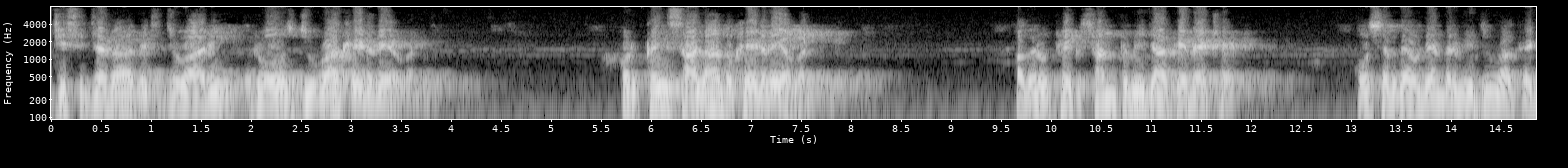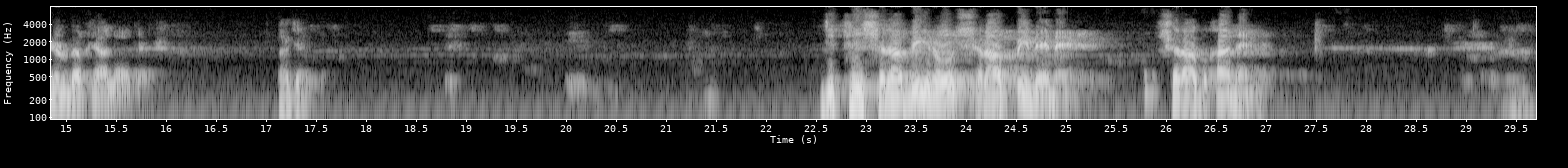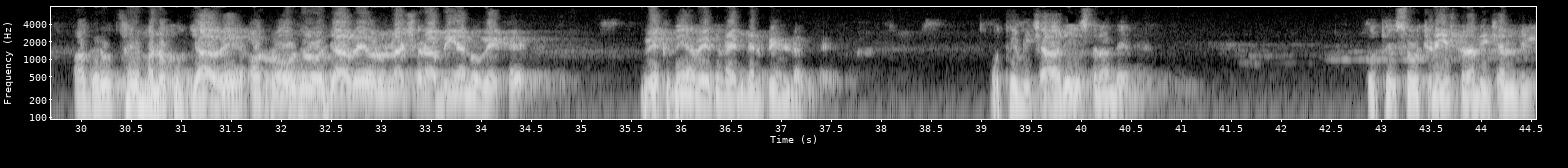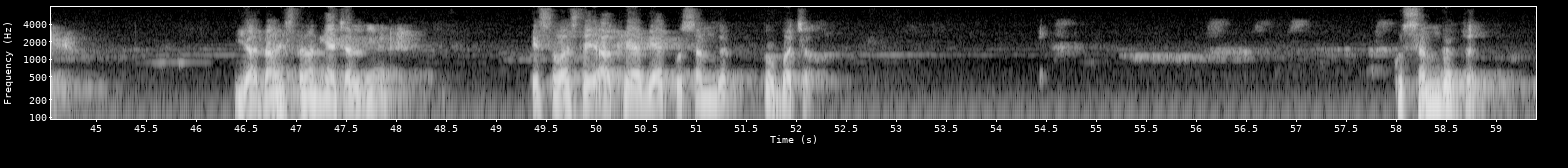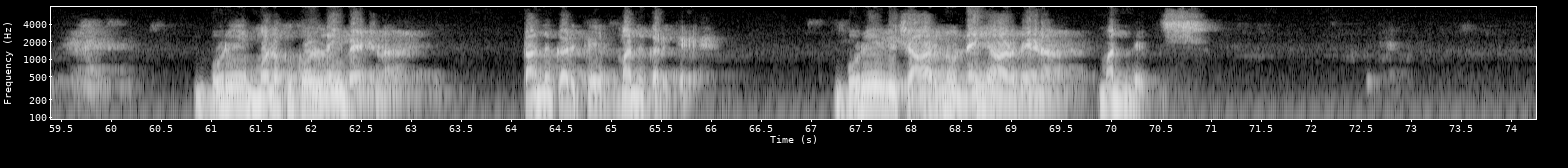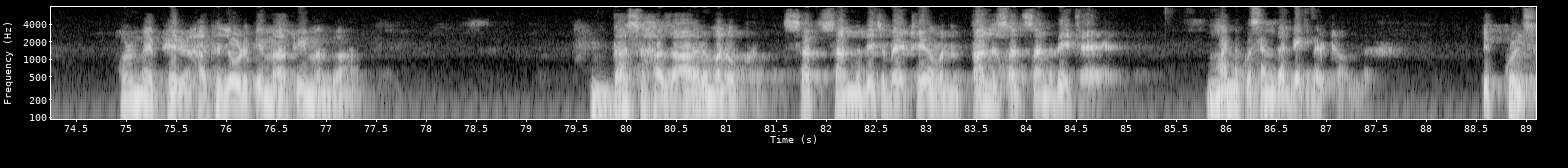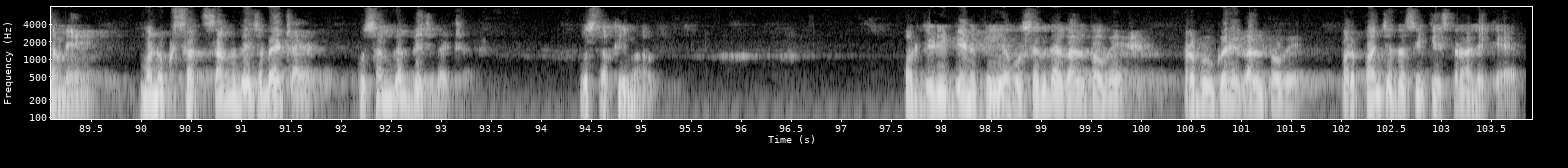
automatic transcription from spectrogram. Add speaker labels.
Speaker 1: ਜਿਸ ਜਗ੍ਹਾ ਵਿੱਚ ਜੁਆਰੀ ਰੋਜ਼ ਜੂਆ ਖੇਡਦੇ ਹੋਵਨ ਔਰ ਕਈ ਸਾਲਾਂ ਤੋਂ ਖੇਡਦੇ ਹੋਵਨ ਅਗਰ ਉੱਥੇ ਇੱਕ ਸੰਤ ਵੀ ਜਾ ਕੇ ਬੈਠੇ ਹੋ ਸਕਦਾ ਉਹਦੇ ਅੰਦਰ ਵੀ ਜੂਆ ਖੇਡਣ ਦਾ ਖਿਆਲ ਆ ਜਾਏ। ਆ ਜਾਏ। ਜਿੱਥੇ ਸ਼ਰਾਬੀ ਰੋਜ਼ ਸ਼ਰਾਬ ਪੀਂਦੇ ਨੇ, ਸ਼ਰਾਬ ਖਾਨੇ ਅਗਰ ਉੱਥੇ ਮਨੁੱਖ ਜਾਵੇ ਔਰ ਰੋਜ਼-ਰੋਜ਼ ਜਾਵੇ ਔਰ ਉਹਨਾਂ ਸ਼ਰਾਬੀਆਂ ਨੂੰ ਵੇਖੇ, ਵੇਖਦਿਆਂ ਵੇਖਦਿਆਂ ਇੱਕ ਦਿਨ ਪੀਣ ਲੱਗ ਪਏ। ਉੱਥੇ ਵਿਚਾਰ ਹੀ ਇਸ ਤਰ੍ਹਾਂ ਦੇ ਨੇ। ਉੱਥੇ ਸੋਚਣੀ ਇਸ ਤਰ੍ਹਾਂ ਦੀ ਚੱਲਦੀ ਹੈ, ਯਾਦਾਂ ਇਸ ਤਰ੍ਹਾਂ ਦੀਆਂ ਚੱਲਦੀਆਂ ਨੇ। ਇਸ ਵਾਸਤੇ ਆਖਿਆ ਗਿਆ, ਕੁਸੰਗਤ ਤੋਂ ਬਚੋ। ਕੁਸੰਗਤ ਬੁਰੇ ਮਨੁੱਖ ਕੋਲ ਨਹੀਂ ਬੈਠਣਾ, ਤਨ ਕਰਕੇ, ਮਨ ਕਰਕੇ। ਬੁਰੇ ਵਿਚਾਰ ਨੂੰ ਨਹੀਂ ਆਣ ਦੇਣਾ, ਮਨ ਦੇ ਵਿੱਚ। ਹੁਣ ਮੈਂ ਫਿਰ ਹੱਥ ਜੋੜ ਕੇ ਮਾਫੀ ਮੰਗਾ 10000 ਮਨੁੱਖ ਸਤਸੰਗ ਦੇ ਵਿੱਚ ਬੈਠੇ ਹੋਣ ਤਨ ਸਤਸੰਗ ਦੇ ਚ ਹੈ ਮਨ ਕੁਸੰਗਤ ਦੇ ਚ ਬੈਠਾ ਹੁੰਦਾ ਇੱਕੋ ਹੀ ਸਮੇਂ ਮਨੁੱਖ ਸਤਸੰਗ ਦੇ ਚ ਬੈਠਾ ਹੈ ਕੁਸੰਗਤ ਦੇ ਚ ਬੈਠਾ ਹੈ ਗੁਸਤਾਖੀ ਮਾਫ ਔਰ ਜਿਹੜੀ ਗਿਣਤੀ ਹੈ ਹੋ ਸਕਦਾ ਗਲਤ ਹੋਵੇ ਪ੍ਰਭੂ ਕਰੇ ਗਲਤ ਹੋਵੇ ਪਰ ਪੰਜ ਦਸੀ ਕਿਸ ਤਰ੍ਹਾਂ ਲਿਖਿਆ ਹੈ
